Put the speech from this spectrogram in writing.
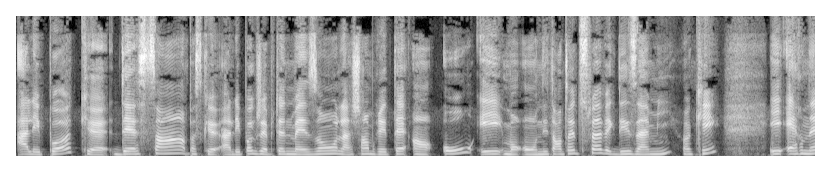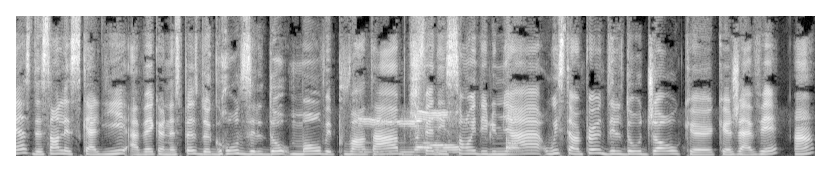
à l'époque, euh, descend, parce que à l'époque, j'habitais une maison, la chambre était en haut et mon, on est en train de souper avec des amis, OK? Et Ernest descend l'escalier avec une espèce de gros dildo mauve épouvantable table qui fait des sons et des lumières. Oui, c'était un peu un dildo joke euh, que j'avais. Hein?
